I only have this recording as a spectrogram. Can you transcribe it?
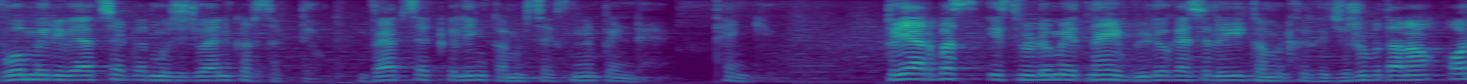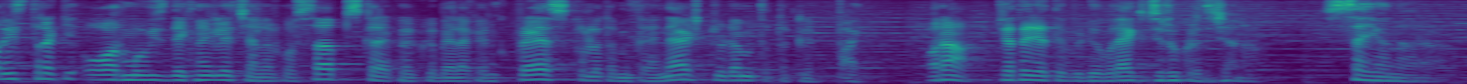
वो मेरी वेबसाइट पर मुझे ज्वाइन कर सकते हो। वेबसाइट का लिंक कमेंट सेक्शन में पिंड है। थैंक यू तो यार बस इस वीडियो में इतना ही। वीडियो कैसे लगी कमेंट करके ज़रूर बताना। और इस तरह की और मूवीज़ देखने के लिए चैनल को सब्सक्राइब करके बेल आइकन प्रेस कर लो। तो मिलता है नेक्स्ट वीडियो में। तब तक बाय और हाँ जाते जाते वीडियो को लाइक ज़रूर करते जाना। सही नारा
